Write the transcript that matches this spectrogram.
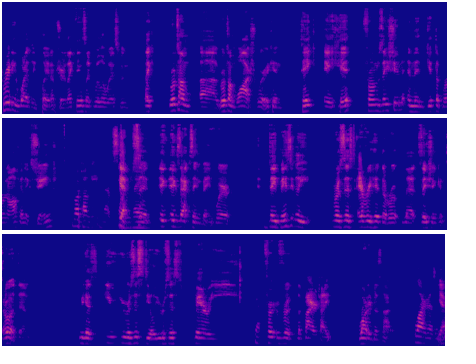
pretty widely played, I'm sure. Like things like Will-O-Wisp and like Rotom uh Rotom Wash where it can take a hit from Zacian and then get the burn off in exchange. Rotom Heat in that Yeah, same vein. sa- e- exact same vein where they basically resist every hit that Ro- that Zacian can throw at them because you you resist steel, you resist very for for the fire type. Water does not. Water doesn't. Yeah,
